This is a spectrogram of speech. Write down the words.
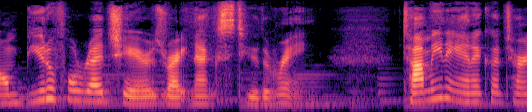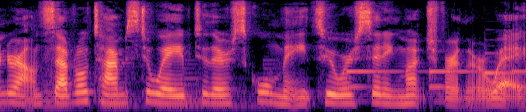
on beautiful red chairs right next to the ring. Tommy and Annika turned around several times to wave to their schoolmates who were sitting much further away.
